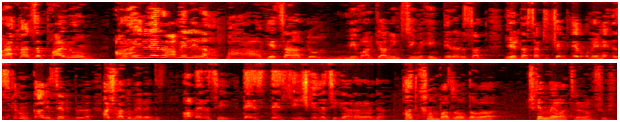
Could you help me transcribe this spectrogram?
Արաքածը փայլում, Արայլերը ավելի լավ։ Բա գեցա մի վարգյան ինքս ինքներն ասա երդասարդը չեք դեր ով է հետը սկնում կալիս էր աշխատում էր հետս ապերսի տես տես ինչ գեղեցիկ Արարատը Այդքան բազով դղա չեմ մեղադրել անշուշտ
